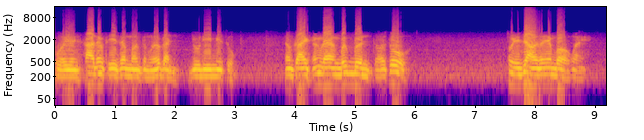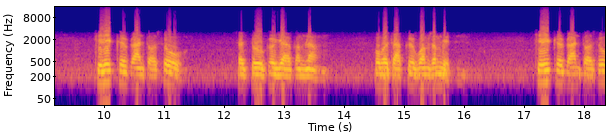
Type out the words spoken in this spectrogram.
ป่วยถ้าทั้งทีเสมอเสมอกัน อยู่ดีมีสุขร่างกายแข็งแรงเบิกบืนต่อสู้พระเจ้าท่านยังบอกไว้ ชีวิตคือการต่อสู้ศัตรูคือยากำลัง อุปสรรคคือความสำเร็จ ชีวิตคือการต่อสู้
